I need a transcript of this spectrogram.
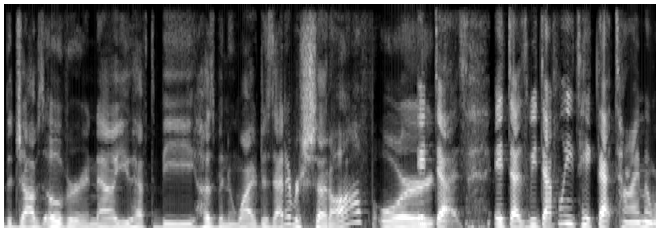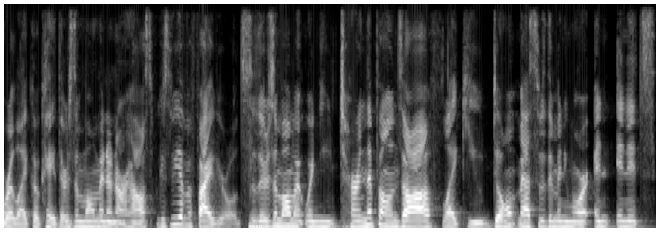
the job's over and now you have to be husband and wife? Does that ever shut off, or It does. It does. We definitely take that time and we're like, okay, there's a moment in our house because we have a five year old. So there's a moment when you turn the phones off, like you don't mess with them anymore. And and it's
